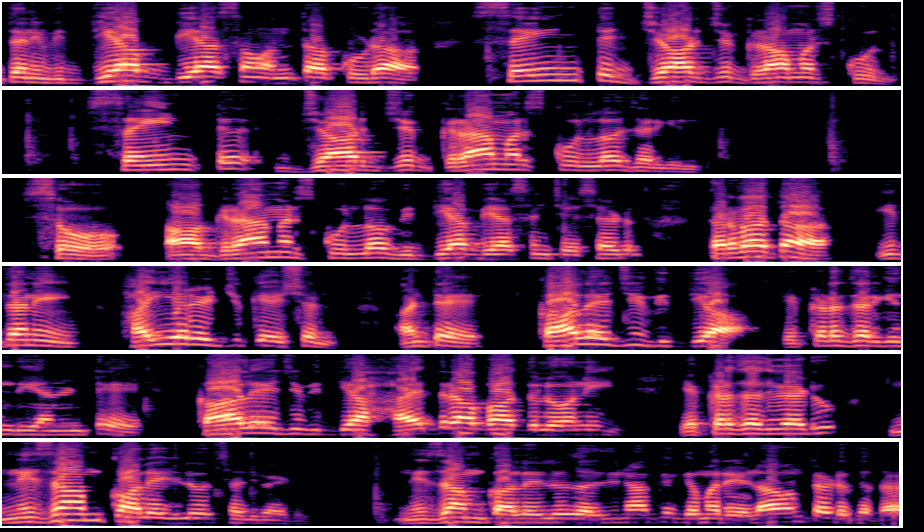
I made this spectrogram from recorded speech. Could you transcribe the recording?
ఇతని విద్యాభ్యాసం అంతా కూడా Saint George grammar school Saint George grammar స్కూల్లో జరిగింది. సో ఆ గ్రామర్ స్కూల్లో విద్యాభ్యాసం చేశాడు. తర్వాత ఇతని హయ్యర్ ఎడ్యుకేషన్ అంటే కాలేజీ విద్య ఎక్కడ జరిగింది అని అంటే కాలేజీ విద్య హైదరాబాద్లోని ఎక్కడ చదివాడు? నిజాం కాలేజీలో చదివాడు. నిజాం కాలేజీలో చదివినాక ఇక మరి ఎలా ఉంటాడు కదా?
